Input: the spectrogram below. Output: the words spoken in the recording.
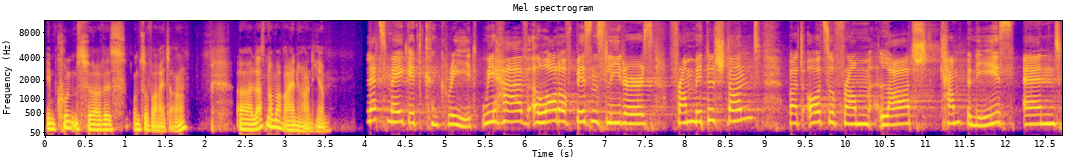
im Kundenservice und so weiter. Äh, lass noch mal reinhören hier. Let's make it concrete. We have a lot of business leaders from Mittelstand, but also from large companies. And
